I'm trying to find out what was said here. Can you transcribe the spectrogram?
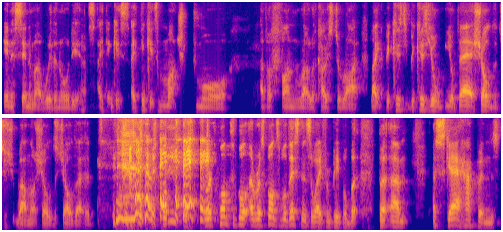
in a cinema with an audience. I think it's I think it's much more of a fun roller coaster ride. Like because because you're you're there shoulder to sh- well not shoulder to shoulder a responsible a responsible distance away from people but but um a scare happens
